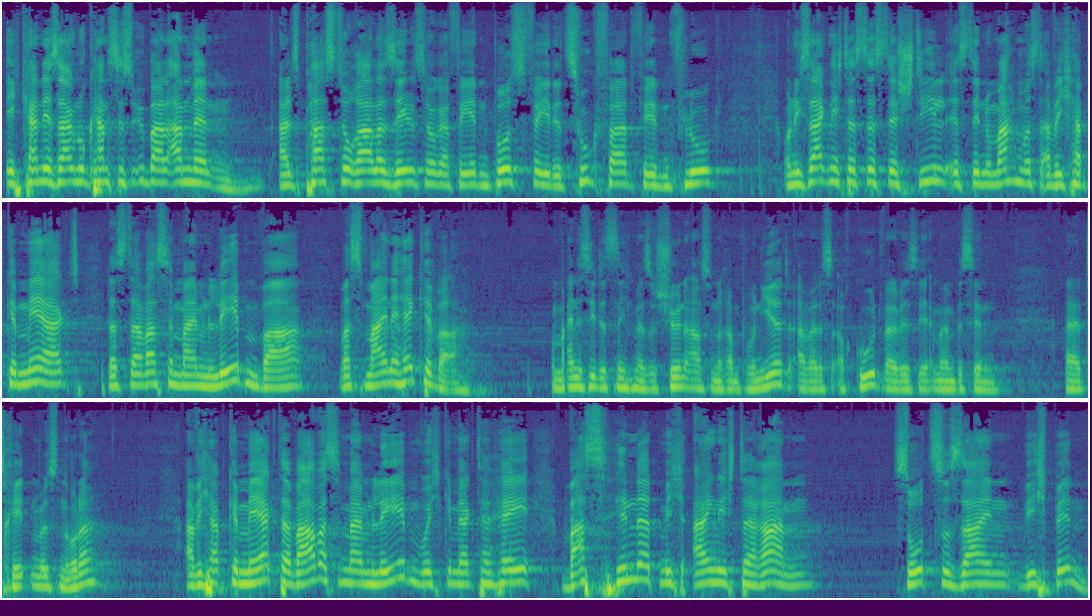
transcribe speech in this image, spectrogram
ich kann dir sagen, du kannst es überall anwenden. Als pastoraler Seelsorger für jeden Bus, für jede Zugfahrt, für jeden Flug. Und ich sage nicht, dass das der Stil ist, den du machen musst, aber ich habe gemerkt, dass da was in meinem Leben war, was meine Hecke war. Und meine sieht jetzt nicht mehr so schön aus und ramponiert, aber das ist auch gut, weil wir sie immer ein bisschen äh, treten müssen, oder? Aber ich habe gemerkt, da war was in meinem Leben, wo ich gemerkt habe, hey, was hindert mich eigentlich daran, so zu sein, wie ich bin?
